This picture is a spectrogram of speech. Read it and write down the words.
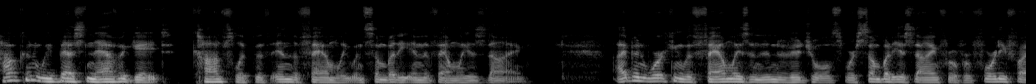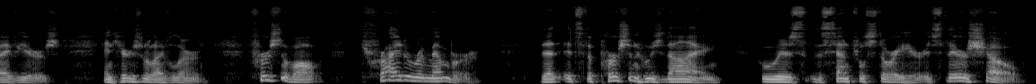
how can we best navigate conflict within the family when somebody in the family is dying? I've been working with families and individuals where somebody is dying for over 45 years. And here's what I've learned. First of all, try to remember that it's the person who's dying who is the central story here. It's their show.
